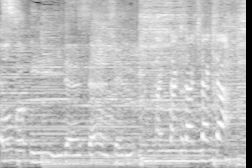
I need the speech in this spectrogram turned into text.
ーし。来た来た来た来た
